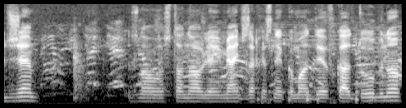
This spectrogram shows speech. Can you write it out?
Отже, знову встановлює м'яч захисник команди ФК Дубно.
